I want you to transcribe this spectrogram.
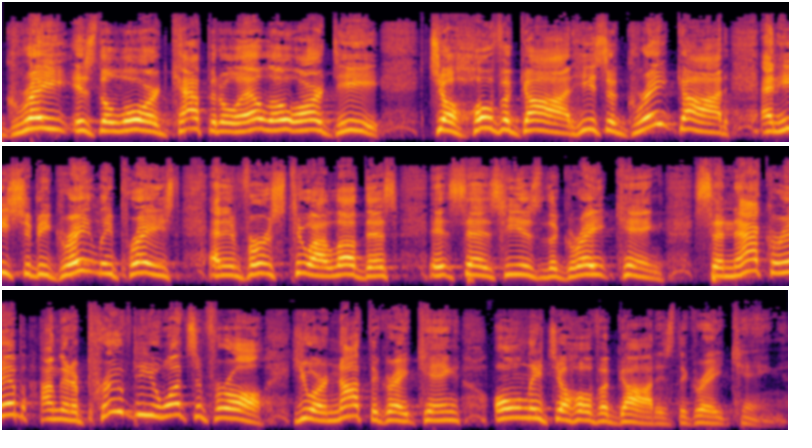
Great is the Lord, capital L O R D. Jehovah God. He's a great God and he should be greatly praised. And in verse 2, I love this. It says, He is the great king. Sennacherib, I'm going to prove to you once and for all, you are not the great king. Only Jehovah God is the great king.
